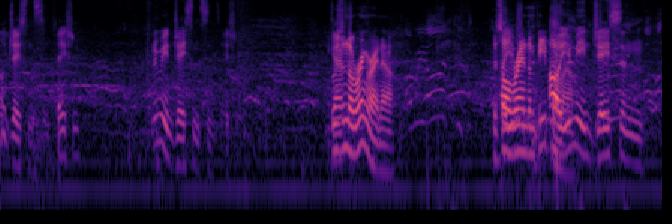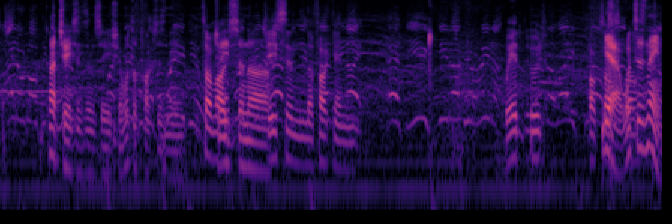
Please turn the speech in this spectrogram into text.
Oh, Jason Sensation. What do you mean, Jason Sensation? You Who's in the ring right now? are we on? Is, It's Oh, all random people. Oh, now. you mean Jason? well, I don't know if it Not Jason Sensation. What the fuck's his name? Jason, uh, Jason, the fucking At the ECW arena. weird dude. Talks Yeah, what's his name?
